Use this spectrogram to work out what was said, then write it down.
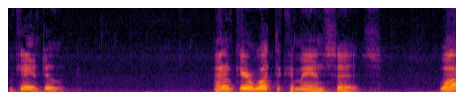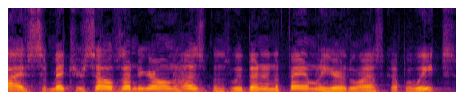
We can't do it. I don't care what the command says. Wives, submit yourselves under your own husbands. We've been in the family here the last couple of weeks,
